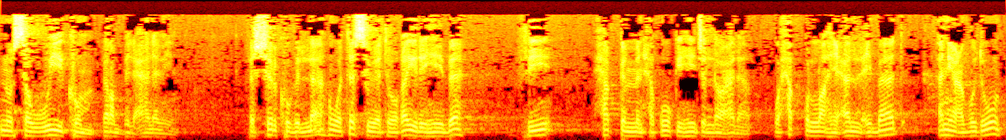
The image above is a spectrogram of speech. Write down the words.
نسويكم برب العالمين. فالشرك بالله هو تسوية غيره به في حق من حقوقه جل وعلا. وحق الله على العباد أن يعبدوه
